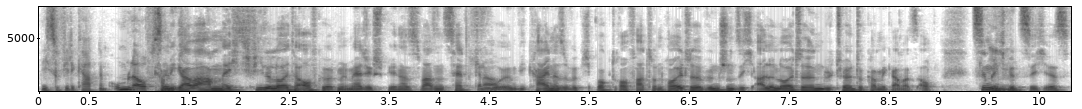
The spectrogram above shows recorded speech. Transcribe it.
nicht so viele Karten im Umlauf sind. Kamigawa haben echt viele Leute aufgehört mit Magic spielen. Also es war so ein Set, genau. wo irgendwie keiner so wirklich Bock drauf hatte. Und heute wünschen sich alle Leute ein Return to Kamigawa, was auch ziemlich mhm. witzig ist.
